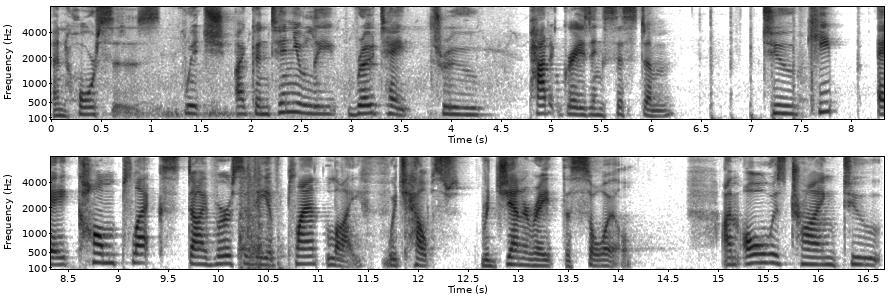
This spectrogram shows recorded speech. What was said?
and horses, which I continually rotate through paddock grazing system to keep a complex diversity of plant life, which helps regenerate the soil. I'm always trying to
